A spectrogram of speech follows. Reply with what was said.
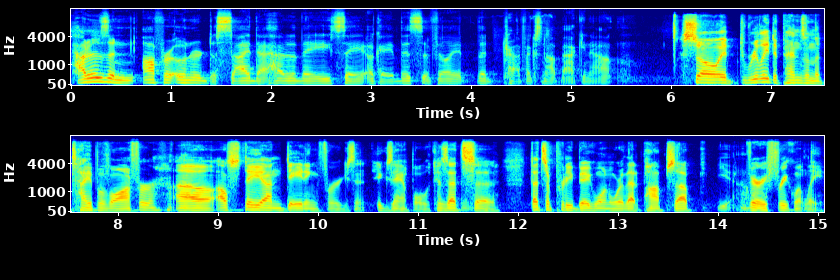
how does an offer owner decide that? How do they say, okay, this affiliate, the traffic's not backing out? So it really depends on the type of offer. Uh, I'll stay on dating for exa- example because that's a that's a pretty big one where that pops up Yeah. very frequently.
